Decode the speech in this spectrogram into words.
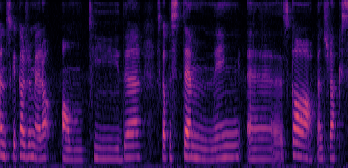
ønsket kanskje mer å antyde, skape stemning, eh, skape en slags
